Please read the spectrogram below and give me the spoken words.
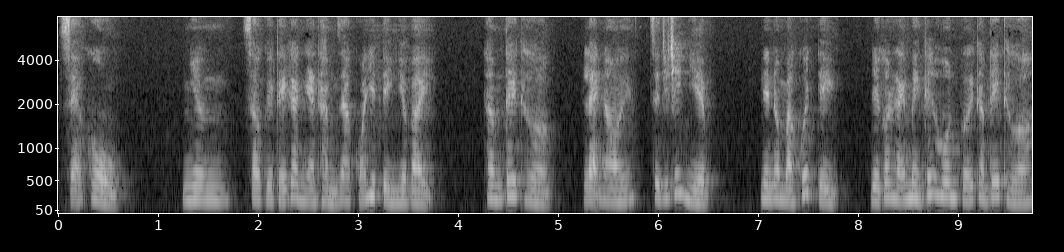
Sẽ khổ. Nhưng sau khi thấy cả nhà thẩm gia quá nhiệt tình như vậy thầm Tây Thừa lại nói Sẽ chịu trách nhiệm, Nên ông bà quyết định để con gái mình kết hôn với thầm Tây Thừa.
